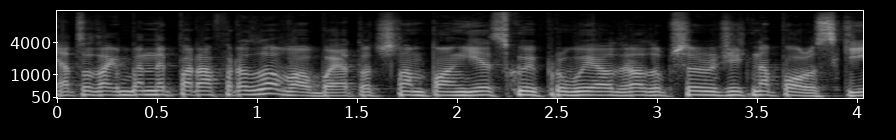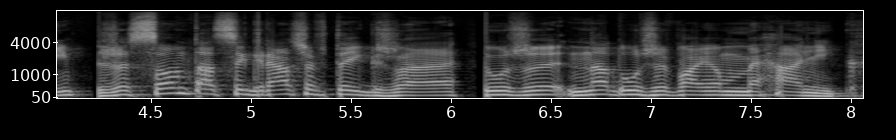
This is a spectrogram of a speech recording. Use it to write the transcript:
Ja to tak będę parafrazował, bo ja to czytam po angielsku i próbuję od razu przerzucić na polski, że są tacy gracze w tej grze, którzy nadużywają mechanik.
